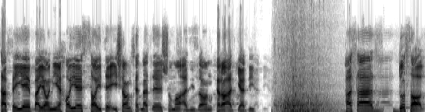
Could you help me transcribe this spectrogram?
صفحه بیانیه های سایت ایشان خدمت شما عزیزان قرائت گردید. پس از دو سال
